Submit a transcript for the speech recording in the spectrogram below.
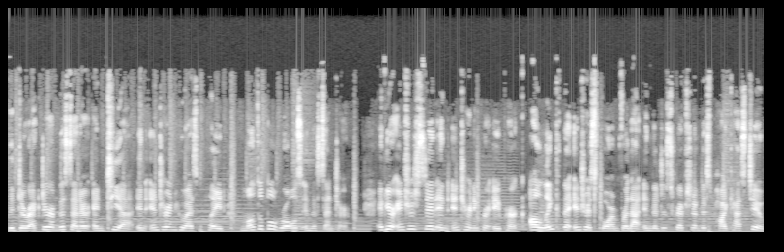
the director of the center, and Tia, an intern who has played multiple roles in the center. If you're interested in interning for APIRC, I'll link the interest form for that in the description of this podcast too,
